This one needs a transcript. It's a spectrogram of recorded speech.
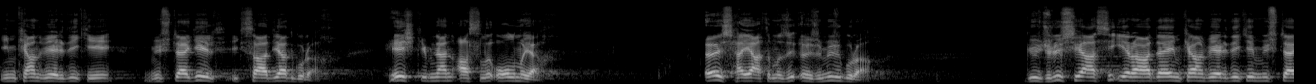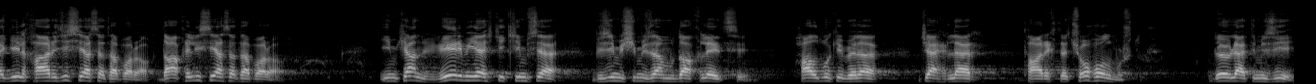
imkan verdi ki, müstəqil iqtisadiyyat quraq. Heç kimdən asılı olmayaq. Öz həyatımızı özümüz quraq. Güclü siyasi iradə imkan verdi ki, müstəqil xarici siyasət aparaq, daxili siyasət aparaq. İmkan verməyək ki, kimsə bizim işimizə müdaxilə etsin. Halbuki belə cəhdlər tarixdə çox olmuşdur dövlətimizi,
